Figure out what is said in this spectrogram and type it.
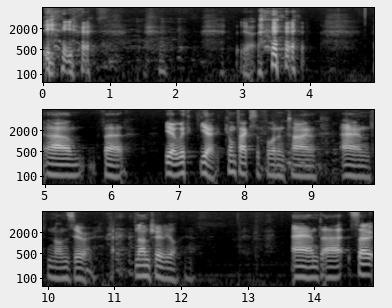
Yeah. yeah. um, but yeah, with yeah, compact support and time and non-zero, non-trivial. And uh, so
